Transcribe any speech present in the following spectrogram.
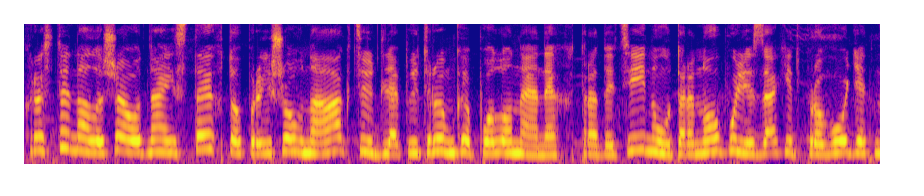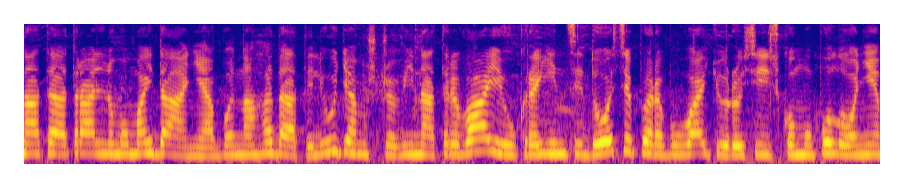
Христина лише одна із тих, хто прийшов на акцію для підтримки полонених. Традиційно у Тернополі захід проводять на театральному майдані, аби нагадати людям, що війна триває, українці досі перебувають у російському полоні.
